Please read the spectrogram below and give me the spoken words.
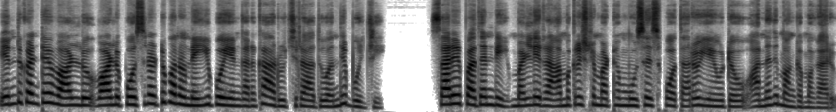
ఎందుకంటే వాళ్ళు వాళ్ళు పోసినట్టు మనం నెయ్యి పోయాం గనక ఆ రుచి రాదు అంది బుజ్జి. సరే పదండి మళ్ళీ రామకృష్ణ మఠం మూసేసిపోతారో ఏమిటో అన్నది మంగమ్మగారు.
